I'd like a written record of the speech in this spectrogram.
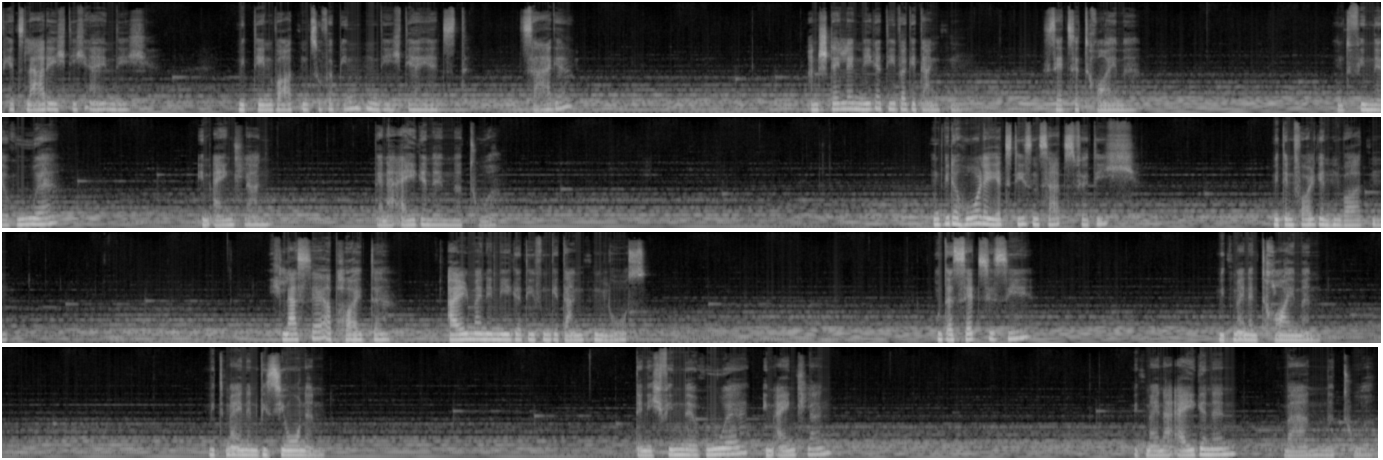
Jetzt lade ich dich ein, dich mit den Worten zu verbinden, die ich dir jetzt sage. Anstelle negativer Gedanken setze Träume und finde Ruhe im Einklang deiner eigenen Natur. Und wiederhole jetzt diesen Satz für dich mit den folgenden Worten. Ich lasse ab heute all meine negativen Gedanken los und ersetze sie mit meinen Träumen, mit meinen Visionen. Denn ich finde Ruhe im Einklang mit meiner eigenen wahren Natur.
